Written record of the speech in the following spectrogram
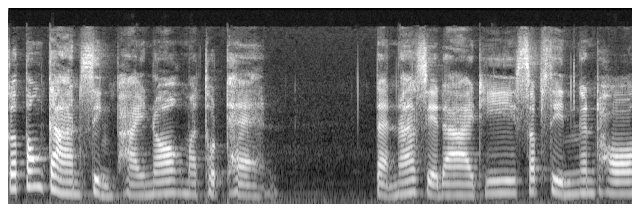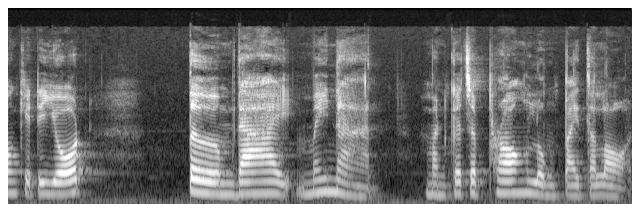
ก็ต้องการสิ่งภายนอกมาทดแทน แต่น่าเสียดายที่ทรัพย์สินเงินทองเกียรติยศ เติมได้ไม่นาน มันก็จะพร่องลงไปตลอด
